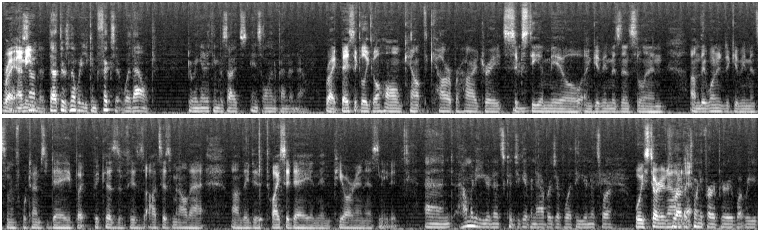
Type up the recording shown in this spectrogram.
Right, I mean- sounded. That there's no way you can fix it without doing anything besides insulin dependent now. Right, basically go home, count the carbohydrates, Mm-hmm. 60 a meal, and give him his insulin. Um, they wanted to give him insulin four times a day, but because of his autism and all that, um, they did it twice a day and then PRN as needed. And how many units, could you give an average of what the units were? Well, we started out Throughout a twenty-four hour period, what were you,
